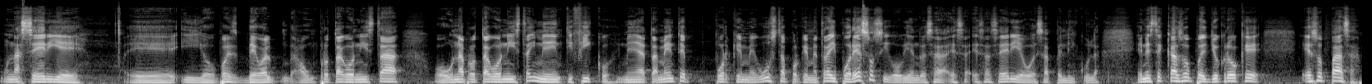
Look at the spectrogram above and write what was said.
una serie eh, y yo pues veo a un protagonista o una protagonista y me identifico inmediatamente porque me gusta, porque me trae y por eso sigo viendo esa, esa, serie o esa película. En este caso pues yo creo que eso pasa,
